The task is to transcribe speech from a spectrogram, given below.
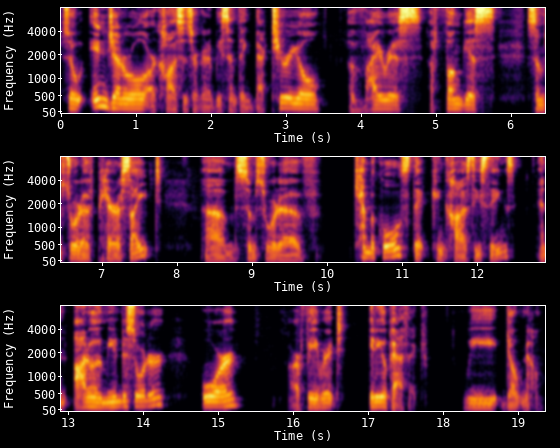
So in general, our causes are going to be something bacterial, a virus, a fungus, some sort of parasite, um, some sort of chemicals that can cause these things, an autoimmune disorder, or our favorite, idiopathic. We don't know,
